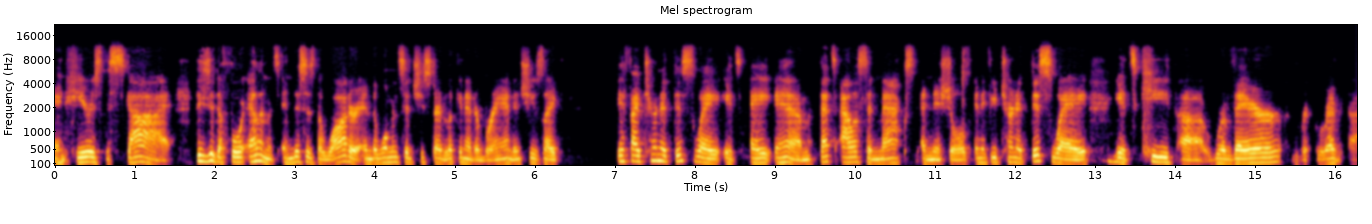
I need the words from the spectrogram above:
and here is the sky. These are the four elements and this is the water. And the woman said she started looking at her brand and she's like if i turn it this way it's am that's allison mack's initials and if you turn it this way Mhm. it's keith uh, revere Re- uh,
